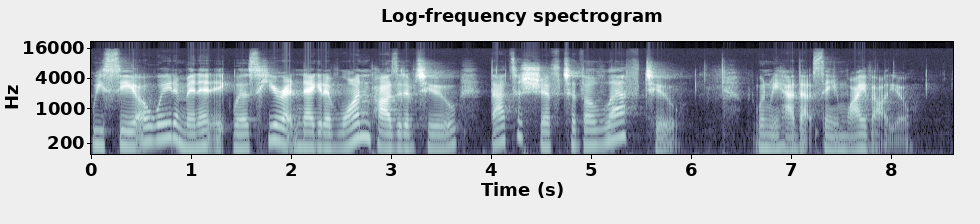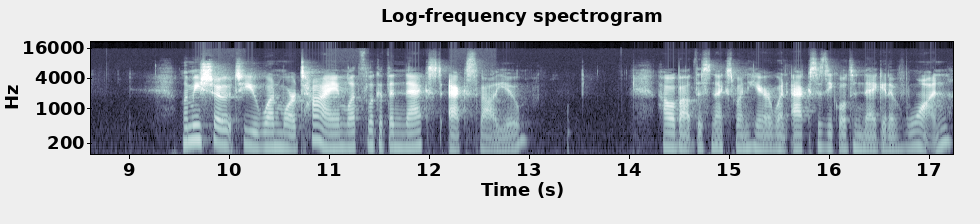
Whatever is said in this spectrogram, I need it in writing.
we see, oh, wait a minute, it was here at negative 1, positive 2. That's a shift to the left 2 when we had that same y value. Let me show it to you one more time. Let's look at the next x value. How about this next one here when x is equal to negative 1?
